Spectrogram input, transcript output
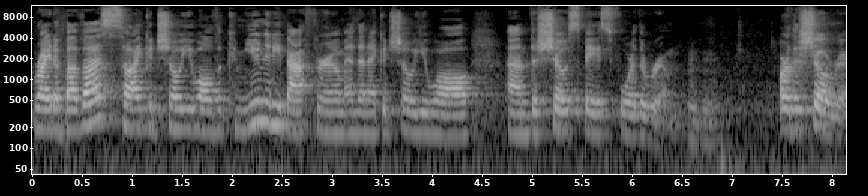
right above us. So I could show you all the community bathroom, and then I could show you all um, the show space for the room or the showroom.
